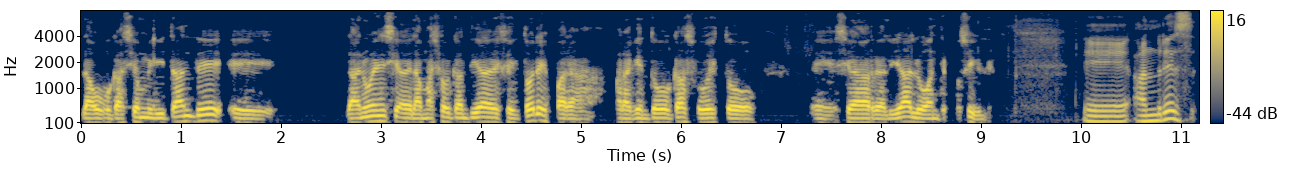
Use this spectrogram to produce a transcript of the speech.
la vocación militante, eh, la anuencia de la mayor cantidad de sectores para, para que en todo caso esto eh, sea realidad lo antes posible. Andrés,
